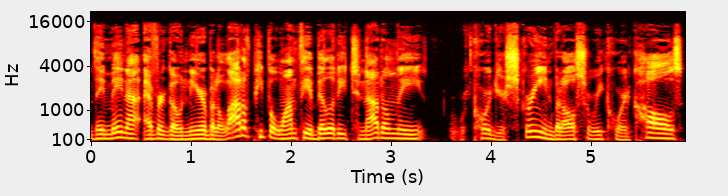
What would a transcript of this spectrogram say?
they may not ever go near, but a lot of people want the ability to not only record your screen, but also record calls.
